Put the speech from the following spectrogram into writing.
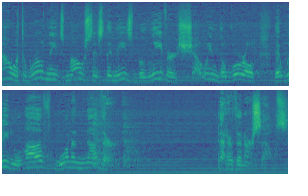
No, what the world needs most is the needs believers showing the world that we love one another better than ourselves.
